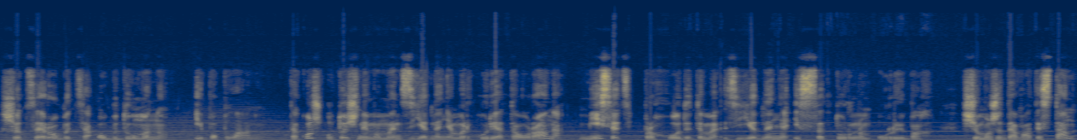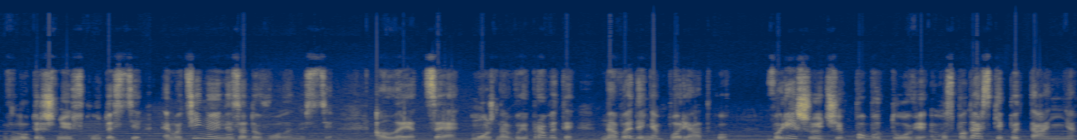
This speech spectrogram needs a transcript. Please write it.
що це робиться обдумано і по плану. Також у точний момент з'єднання Меркурія та Урана місяць проходитиме з'єднання із Сатурном у рибах, що може давати стан внутрішньої скутості, емоційної незадоволеності. Але це можна виправити наведенням порядку, вирішуючи побутові господарські питання,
